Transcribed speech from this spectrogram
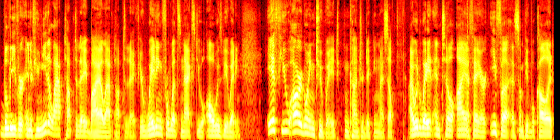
believer in if you need a laptop today, buy a laptop today. If you're waiting for what's next, you will always be waiting. If you are going to wait, I'm contradicting myself, I would wait until IFA or IFA, as some people call it,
